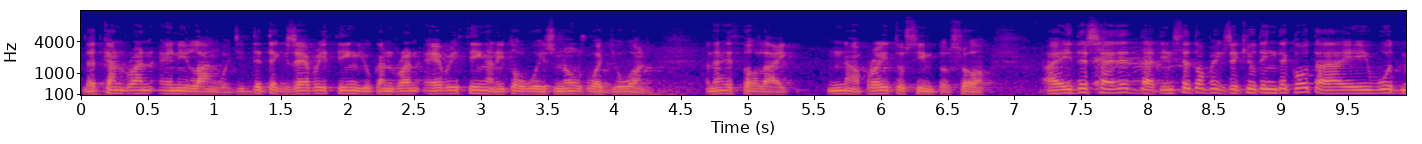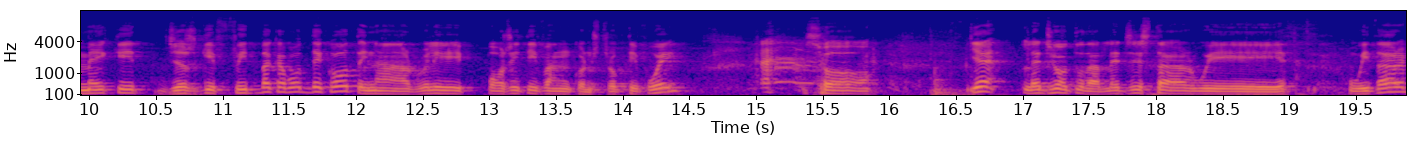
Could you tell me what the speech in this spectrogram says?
that can run any language. It detects everything, you can run everything, and it always knows what you want. And then I thought like, no, probably too simple. So I decided that instead of executing the code, I would make it just give feedback about the code in a really positive and constructive way. So, yeah, let's go to that. Let's start with, with R.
